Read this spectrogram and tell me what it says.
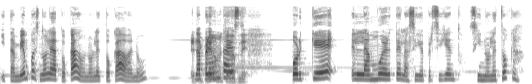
y también pues no le ha tocado, no le tocaba, ¿no? La pregunta es, ¿por qué la muerte la sigue persiguiendo si no le toca?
